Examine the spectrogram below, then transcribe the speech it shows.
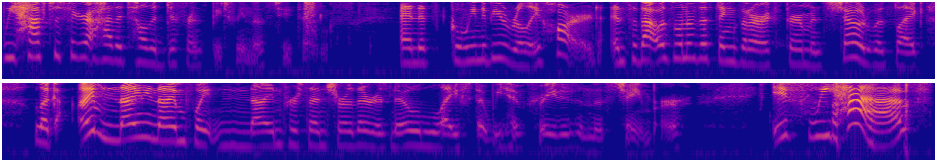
We have to figure out how to tell the difference between those two things. And it's going to be really hard. And so that was one of the things that our experiments showed was like, look, I'm 99.9% sure there is no life that we have created in this chamber. If we have,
